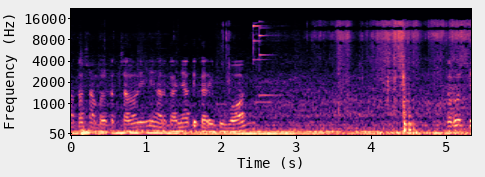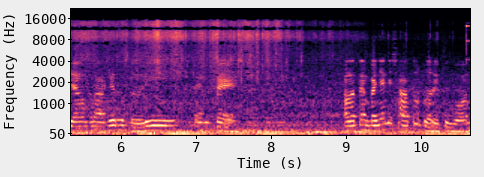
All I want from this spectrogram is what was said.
atau sambal pecel. Ini harganya 3000 won terus yang terakhir beli tempe. Kalau tempenya ini satu 2000 won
